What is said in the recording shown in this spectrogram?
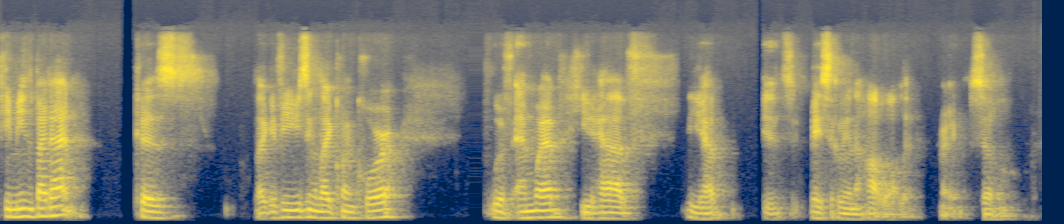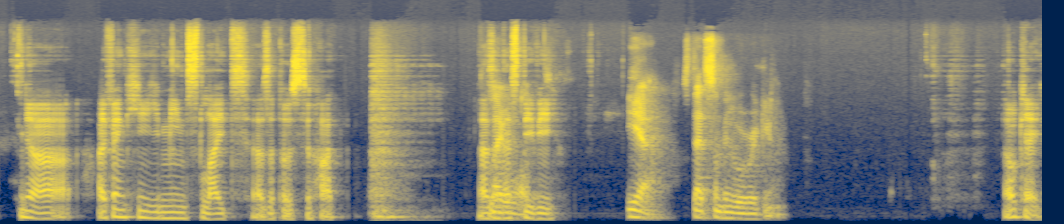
he means by that, because like if you're using Litecoin Core with MWeb, you have you have it's basically in a hot wallet, right? So yeah, I think he means light as opposed to hot, as light an SPV. Wallet. Yeah, that's something we're working on. Okay,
